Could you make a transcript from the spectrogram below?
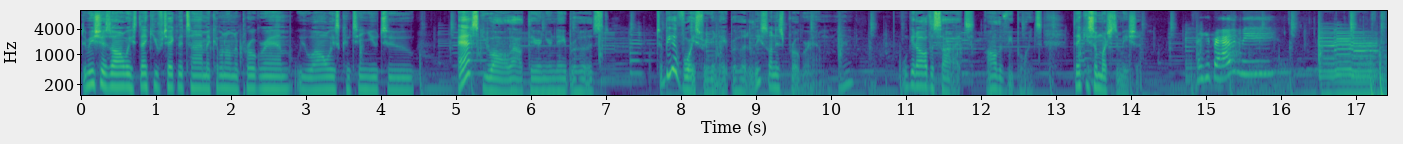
Demisha, as always, thank you for taking the time and coming on the program. We will always continue to ask you all out there in your neighborhoods to be a voice for your neighborhood, at least on this program. And we'll get all the sides, all the viewpoints. Thank you so much, Demisha. Thank you for having me.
